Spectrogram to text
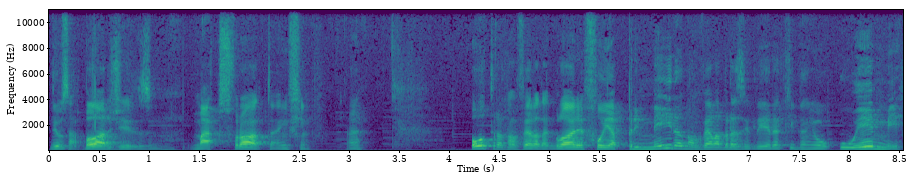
Neuza Borges, Marcos Frota, enfim. Né? Outra novela da Glória foi a primeira novela brasileira que ganhou o M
